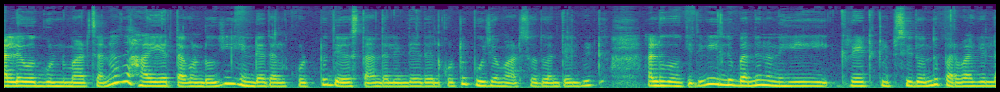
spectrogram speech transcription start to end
ಅಲ್ಲೇ ಹೋಗಿ ಗುಂಡು ಮಾಡ್ಸೋಣ. ಹೈಯರ್ ತಗೊಂಡೋಗಿ ಇಂಡಿಯಾದಲ್ಲಿ ಕೊಟ್ಟು, ದೇವಸ್ಥಾನದಲ್ಲಿ ಇಂಡಿಯಾದಲ್ಲಿ ಕೊಟ್ಟು ಪೂಜೆ ಮಾಡಿಸೋದು ಅಂತ ಹೇಳ್ಬಿಟ್ಟು ಅಲ್ಲಿಗೆ ಹೋಗಿದ್ದೀವಿ. ಇಲ್ಲಿ ಬಂದು ನನಗೆ ಈ ಗ್ರೇಟ್ ಕ್ಲಿಪ್ಸ್ ಇದೊಂದು ಪರವಾಗಿಲ್ಲ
